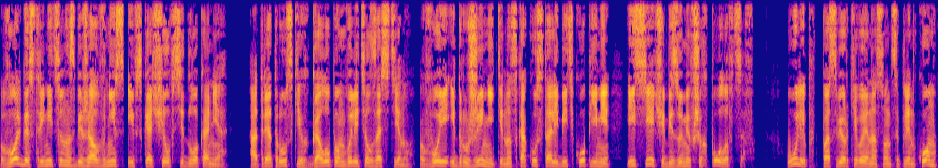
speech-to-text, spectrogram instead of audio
Вольга стремительно сбежал вниз и вскочил в седло коня. Отряд русских галопом вылетел за стену. Вои и дружинники на скаку стали бить копьями и сечь обезумевших половцев. Улип, посверкивая на солнце клинком,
